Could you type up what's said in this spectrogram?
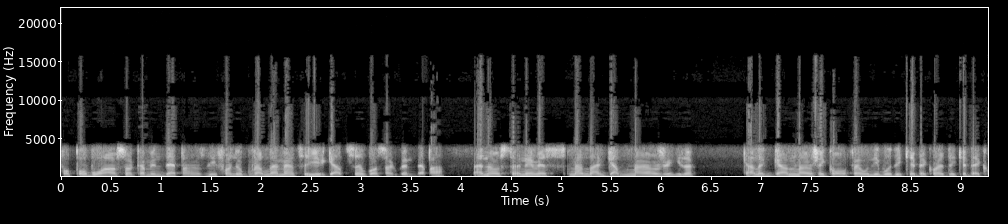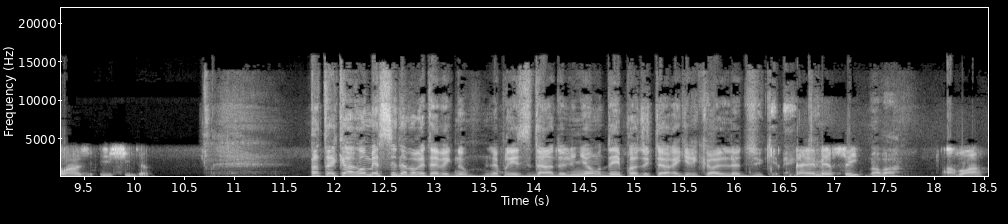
faut pas voir ça comme une dépense. Des fois, nos gouvernements, ils regardent ça, voient ça comme une dépense. Ben non, c'est un investissement dans le garde-manger, là. Quand le garde-manger qu'on fait au niveau des Québécois et des Québécoises ici, là. Martin Caron, merci d'avoir été avec nous, le président de l'Union des producteurs agricoles du Québec. Ben, merci. Au revoir. Au revoir.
